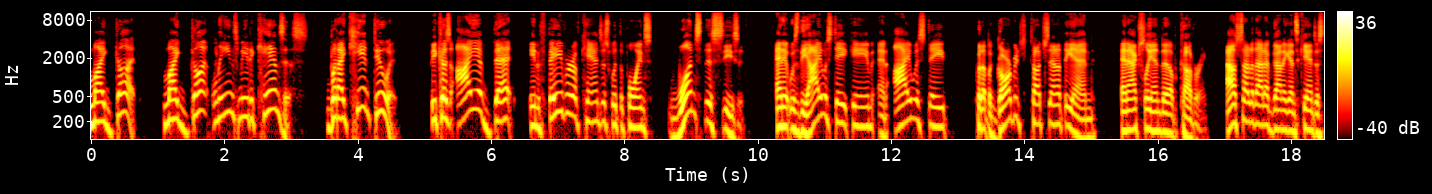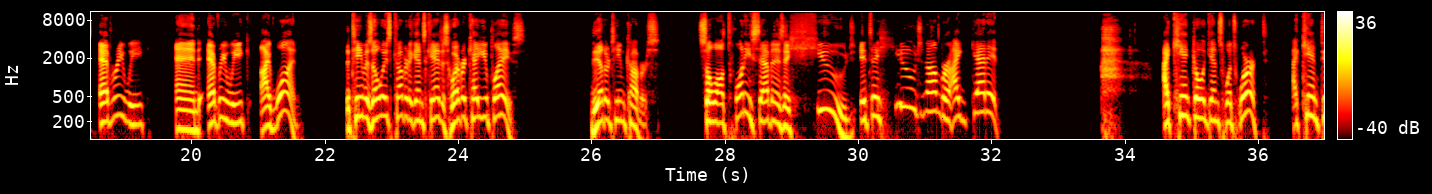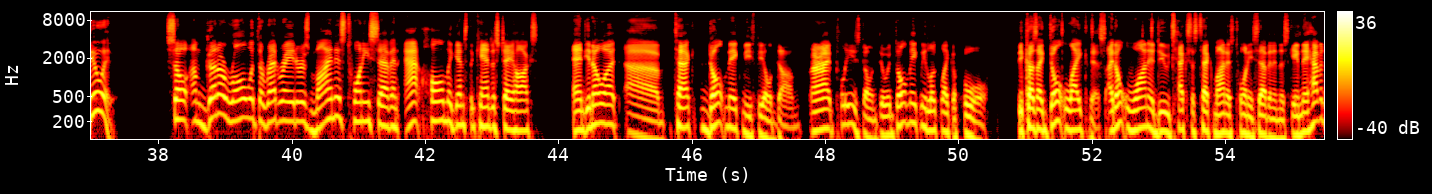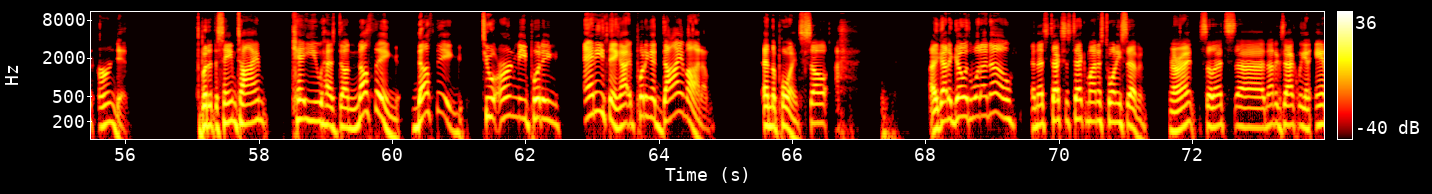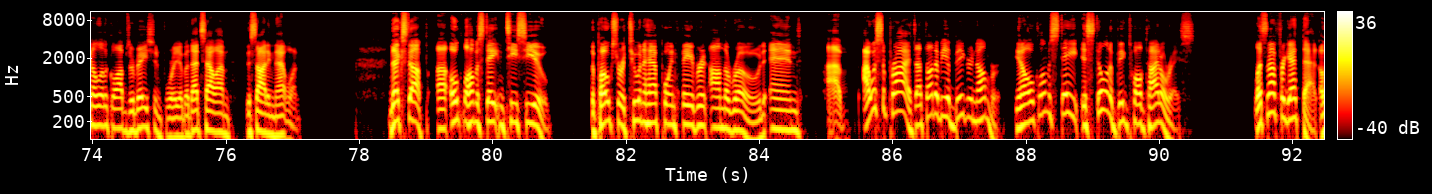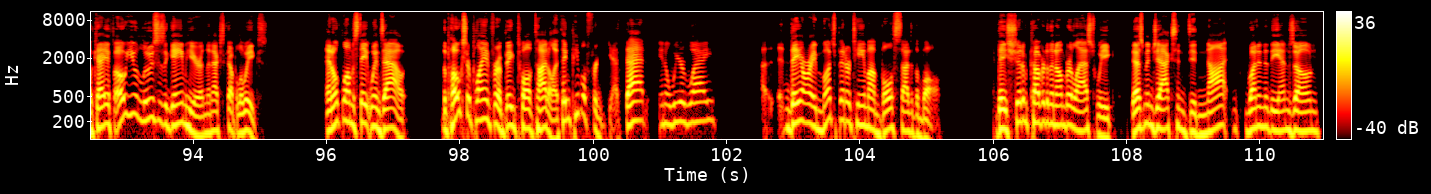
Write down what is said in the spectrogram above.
my gut, my gut leans me to Kansas, but I can't do it because I have bet in favor of Kansas with the points once this season. And it was the Iowa State game, and Iowa State put up a garbage touchdown at the end and actually ended up covering. Outside of that, I've gone against Kansas every week, and every week I've won. The team has always covered against Kansas, whoever KU plays. The other team covers. So while 27 is a huge, it's a huge number. I get it. I can't go against what's worked. I can't do it. So I'm going to roll with the Red Raiders minus 27 at home against the Kansas Jayhawks. And you know what, uh, Tech, don't make me feel dumb. All right, please don't do it. Don't make me look like a fool because I don't like this. I don't want to do Texas Tech minus 27 in this game. They haven't earned it. But at the same time, KU has done nothing, nothing to earn me putting anything, I putting a dime on them and the points. So I got to go with what I know, and that's Texas Tech minus 27. All right. So that's uh, not exactly an analytical observation for you, but that's how I'm deciding that one. Next up, uh, Oklahoma State and TCU. The Pokes are a two and a half point favorite on the road. And uh, I was surprised. I thought it'd be a bigger number. You know, Oklahoma State is still in a Big 12 title race. Let's not forget that, okay? If OU loses a game here in the next couple of weeks and Oklahoma State wins out, the Pokes are playing for a Big 12 title. I think people forget that in a weird way. Uh, they are a much better team on both sides of the ball. They should have covered the number last week. Dezmon Jackson did not run into the end zone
